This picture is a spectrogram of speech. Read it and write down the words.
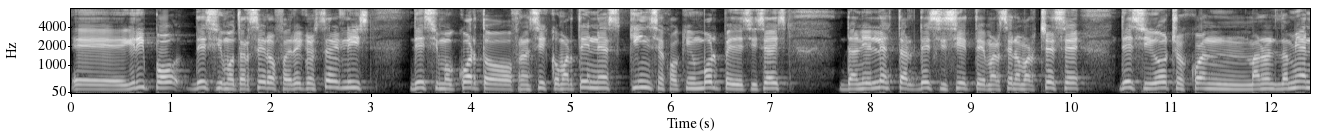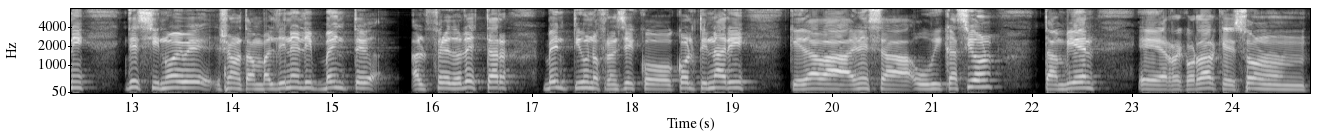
eh, Gripo, décimo tercero Federico Sterlis, décimo cuarto Francisco Martínez, 15 Joaquín Volpe, 16 Daniel Lester, 17 Marcelo Marchese, 18 Juan Manuel Damiani, 19 Jonathan Baldinelli, 20 Alfredo Lester, 21 Francisco Coltinari, quedaba en esa ubicación. También eh, recordar que son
